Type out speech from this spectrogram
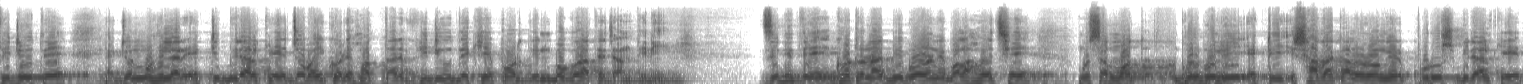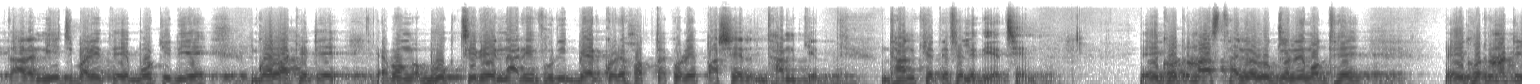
ভিডিওতে একজন মহিলার একটি বিড়ালকে জবাই করে হত্যার ভিডিও দেখে পরদিন বগুড়াতে যান তিনি। জিডিতে ঘটনার বিবরণে বলা হয়েছে, মুসাম্মদ বুলবুলি একটি সাদা কালো রঙের পুরুষ বিড়ালকে তার নিজ বাড়িতে বটি দিয়ে গলা কেটে এবং বুক চিরে নারী ভুড়ি বের করে হত্যা করে পাশের ধান ধান খেতে ফেলে দিয়েছে। এই ঘটনা স্থানীয় লোকজনের মধ্যে এই ঘটনাটি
